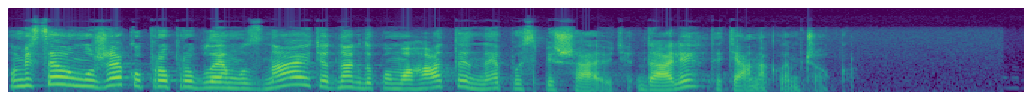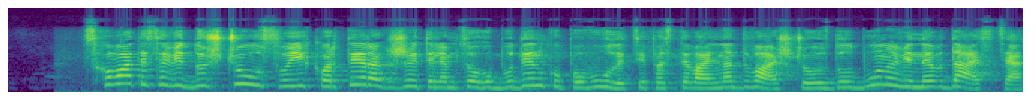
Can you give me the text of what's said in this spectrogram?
У місцевому ЖЕКу про проблему знають, однак допомагати не поспішають. Далі Тетяна Климчук. Сховатися від дощу у своїх квартирах жителям цього будинку по вулиці Фестивальна 2, що у Здолбунові, не вдасться.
